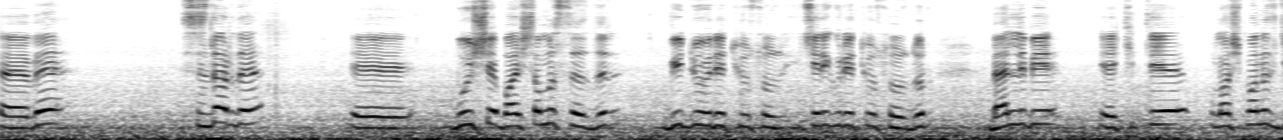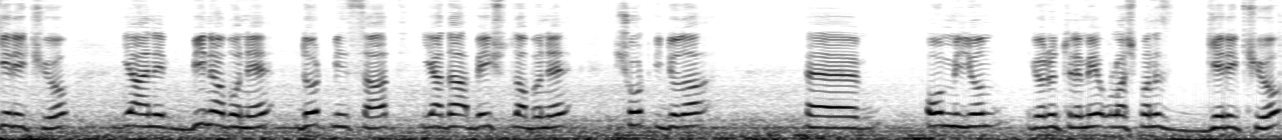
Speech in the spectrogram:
e, ve sizler de e, bu işe başlamışsınızdır. Video üretiyorsunuz, içerik üretiyorsunuzdur. Belli bir e, kitleye ulaşmanız gerekiyor. Yani 1000 abone, 4000 saat ya da 500 abone short videoda e, 10 milyon görüntülemeye ulaşmanız gerekiyor.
